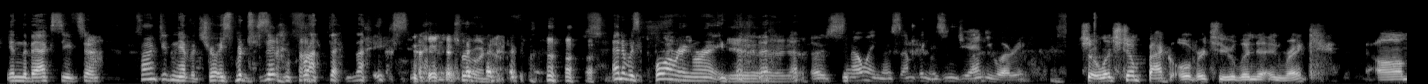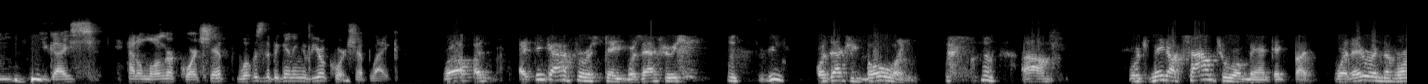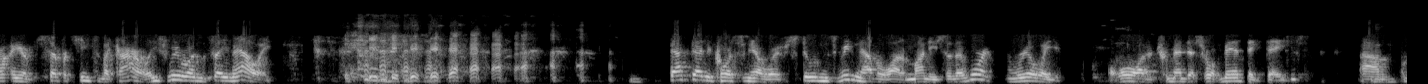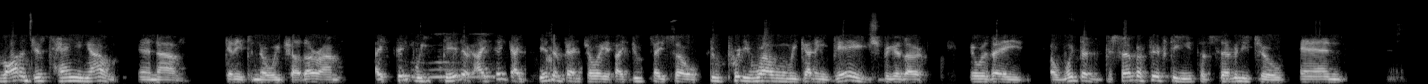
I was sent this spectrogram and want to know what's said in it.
in the back seat. So Frank didn't have a choice but to sit in front that night. True enough. and it was pouring rain. Yeah, yeah. or snowing or something. It was in January. So let's jump back over to Linda and Rick. Um, you guys had a longer courtship. What was the beginning of your courtship like? Well, I, I think our first date was actually was actually bowling. um, which may not sound too romantic, but where they were in the you know, separate seats in the car, at least we were in the same alley. Back then, of course, you know, we're students. We didn't have a lot of money, so there weren't really a whole lot of tremendous romantic dates. Um, a lot of just hanging out and um, getting to know each other. Um, I think we did. I think I did eventually, if I do say so, do pretty well when we got engaged because I, it was a, a winter, December 15th of 72, and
